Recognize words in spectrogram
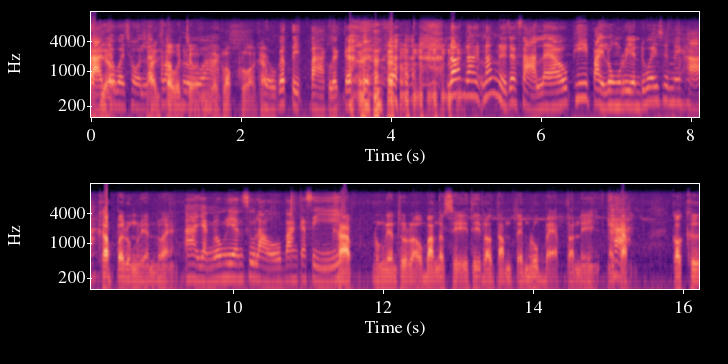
สารเยาวชนและศาลครอเยาบวคชรันวและครอบครัวครับหนูก็ติดปากเหลือเกินนอกนอกนอกเหนือจากสารแล้วพี่ไปโรงเรียนด้วยใช่ไหมคะ ครับไปโรงเรียนด้วยอ่าอย่างโรงเรียนสุเหร่าบางกะสีครับ โรงเรียนสุเหราบางกะสีที่เราทำเต็มรูปแบบตอนนี้นะครับ ก็คือ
